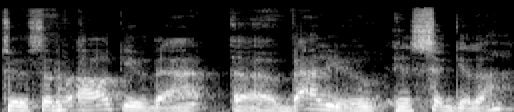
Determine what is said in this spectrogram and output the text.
to sort of argue that uh, value is singular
